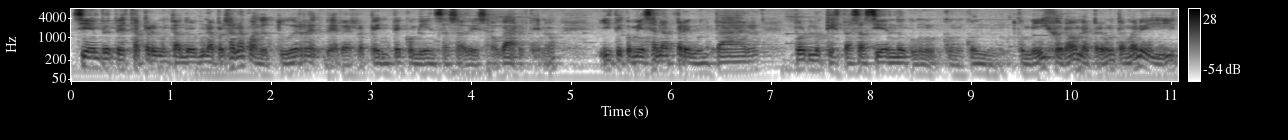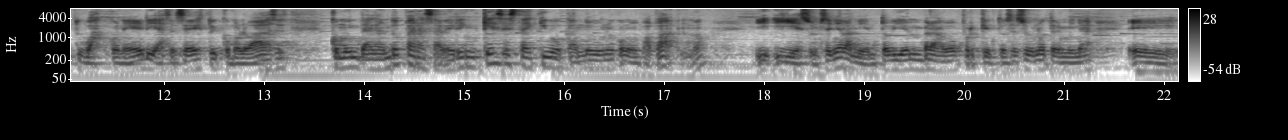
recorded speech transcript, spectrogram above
Siempre te está preguntando alguna persona cuando tú de, repente comienzas a desahogarte, ¿no? Y te comienzan a preguntar por lo que estás haciendo con, con, con, mi hijo, ¿no? Me preguntan, bueno, ¿y tú vas con él y haces esto y cómo lo haces? Como indagando para saber en qué se está equivocando uno como papá, ¿no? Y, y es un señalamiento bien bravo porque entonces uno termina... Eh,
